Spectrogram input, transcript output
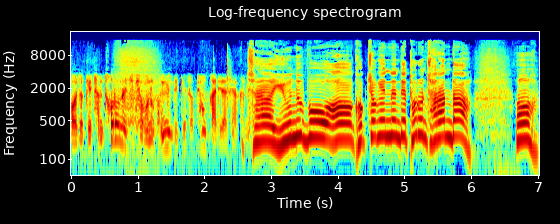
어저께 참 토론을 지켜보는 국민들께서 평가리라 생각합니다. 자, 윤 후보, 어, 걱정했는데 토론 잘한다. 어,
